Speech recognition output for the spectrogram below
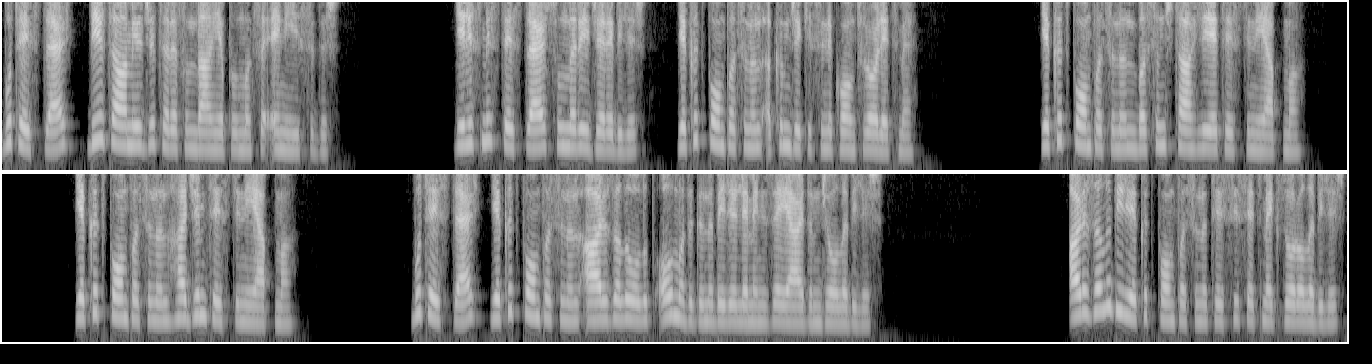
Bu testler, bir tamirci tarafından yapılması en iyisidir. Gelişmiş testler şunları içerebilir, yakıt pompasının akım cekisini kontrol etme. Yakıt pompasının basınç tahliye testini yapma. Yakıt pompasının hacim testini yapma. Bu testler, yakıt pompasının arızalı olup olmadığını belirlemenize yardımcı olabilir. Arızalı bir yakıt pompasını tesis etmek zor olabilir,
